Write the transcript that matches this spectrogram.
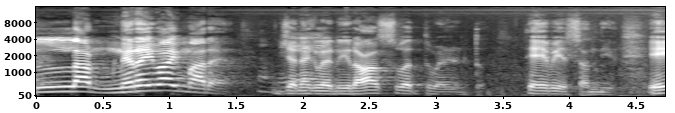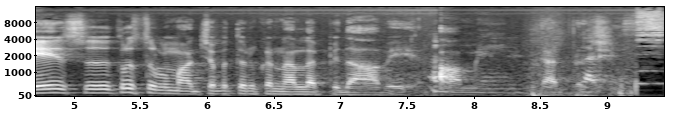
எல்லாம் நிறைவாய் மாற ஜனங்களை நீர் ஆசுவத்து வழித்தும் தேவையை சந்தியும். ஏசு கிறிஸ்துவ ஜெபத்திற்கு நல்ல பிதாவே. God bless you.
